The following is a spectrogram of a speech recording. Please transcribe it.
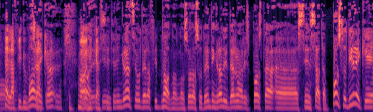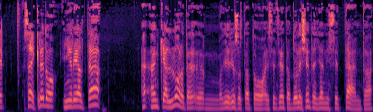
La fiducia. Monica, no, Monica, eh, sì. ti, ti ringrazio della fiducia, no, no, non sono assolutamente in grado di dare una risposta eh, sensata. Posso dire che, sai, credo in realtà anche allora, per, voglio dire, io sono stato essenzialmente adolescente negli anni 70,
